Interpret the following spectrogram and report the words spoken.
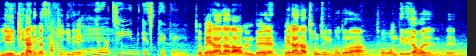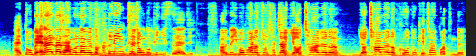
1픽 아니면 4픽이네. Your team is picking. 저 메랄다 나왔는데 메랄다 천적이 뭐더라? 저 원딜이 잡아야 되는데. 아니 또 메랄다 잡으려면 더 클린트 정도 픽 있어야지 아 근데 이번 판은 좀 살짝 여차하면은 여차하면은 그것도 괜찮을 것 같은데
